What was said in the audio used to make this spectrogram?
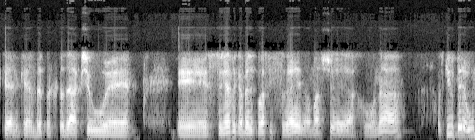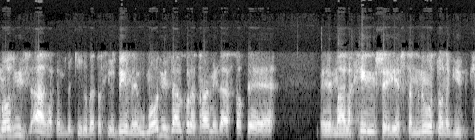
כן, כן, בטח, אתה יודע, כשהוא אה, אה, סירב לקבל את פרס ישראל, ממש אה, האחרונה, אז כאילו, תראה, הוא מאוד נזהר, אתם כאילו בטח יודעים, אה, הוא מאוד נזהר כל הזמן מלעשות אה, אה, מהלכים שיסמנו אותו, נגיד, כ-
